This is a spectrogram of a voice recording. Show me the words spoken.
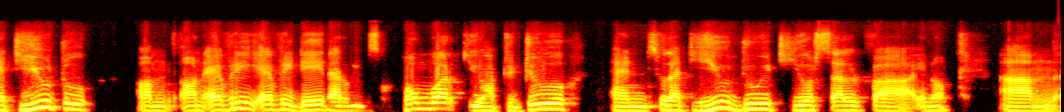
get you to um, on every every day that will be some homework you have to do. And so that you do it yourself uh, you know um,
